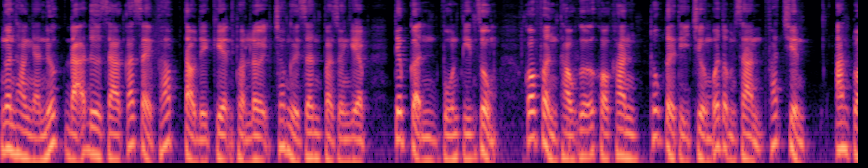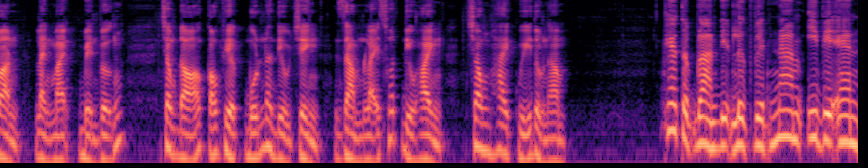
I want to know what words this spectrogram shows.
Ngân hàng Nhà nước đã đưa ra các giải pháp tạo điều kiện thuận lợi cho người dân và doanh nghiệp tiếp cận vốn tín dụng, góp phần tháo gỡ khó khăn, thúc đẩy thị trường bất động sản phát triển an toàn, lành mạnh, bền vững. Trong đó có việc 4 lần điều chỉnh giảm lãi suất điều hành trong hai quý đầu năm. Theo Tập đoàn Điện lực Việt Nam EVN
